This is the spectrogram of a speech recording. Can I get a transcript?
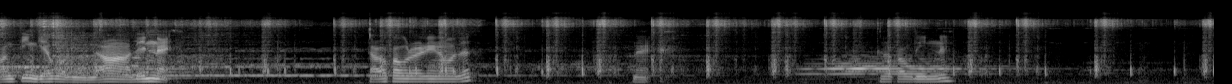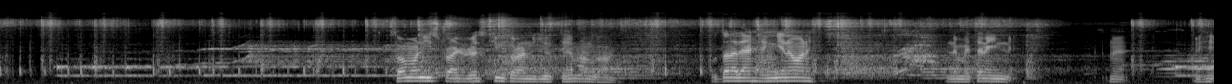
මං තින් ගැහුවා ගිහිල්ලා. ආ දෙන්නයි තව කවුරු හරි එනවද නෑ එතන කවුද ඉන්නේ someone is trying to rescue කරන්න ගියොත් එහෙම මං ගහනවා. උතන දැන් හැංගෙනවනේ. එන්න මෙතන ඉන්නේ. නෑ. මෙහි.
